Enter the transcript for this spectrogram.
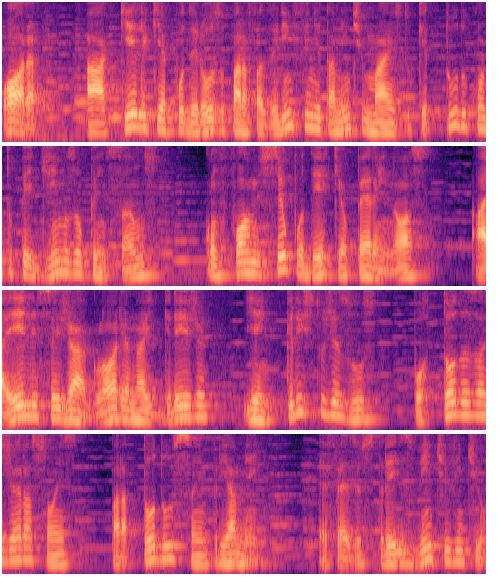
Ora, àquele que é poderoso para fazer infinitamente mais do que tudo quanto pedimos ou pensamos, conforme o seu poder que opera em nós, a ele seja a glória na Igreja e em Cristo Jesus por todas as gerações, para todo o sempre. Amém. Efésios 3, 20 e 21.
